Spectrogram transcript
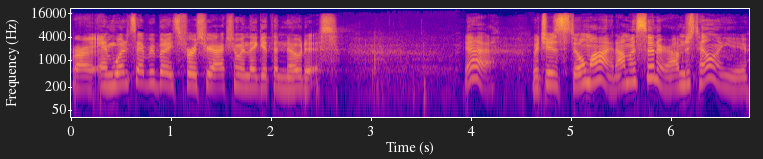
right? And what's everybody's first reaction when they get the notice? Yeah, which is still mine. I'm a sinner. I'm just telling you.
